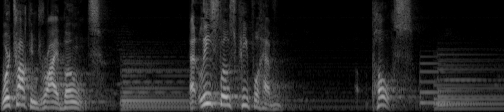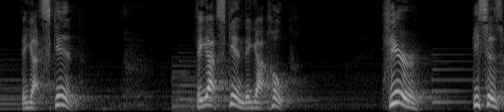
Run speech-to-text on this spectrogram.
We're talking dry bones. At least those people have pulse. They got skin. they got skin, they got hope. Here, he says,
